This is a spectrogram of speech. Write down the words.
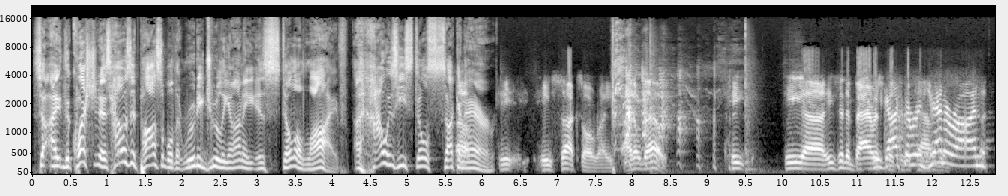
So I, the question is, how is it possible that Rudy Giuliani is still alive? Uh, how is he still sucking Oh, air? He he sucks, all right. I don't know. he he uh, he's an embarrassment. He got the. Regeneron.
